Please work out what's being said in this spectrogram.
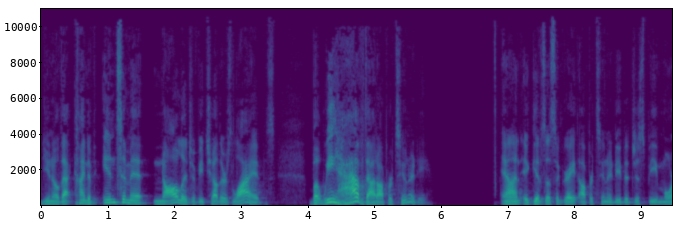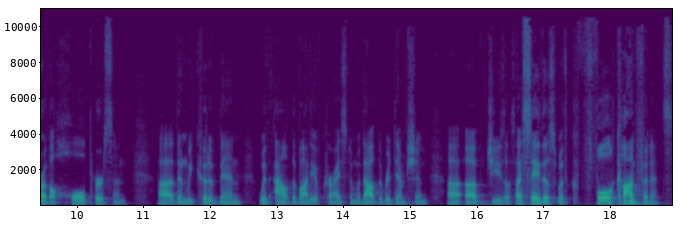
you know, that kind of intimate knowledge of each other's lives. But we have that opportunity. And it gives us a great opportunity to just be more of a whole person uh, than we could have been without the body of Christ and without the redemption uh, of Jesus. I say this with full confidence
